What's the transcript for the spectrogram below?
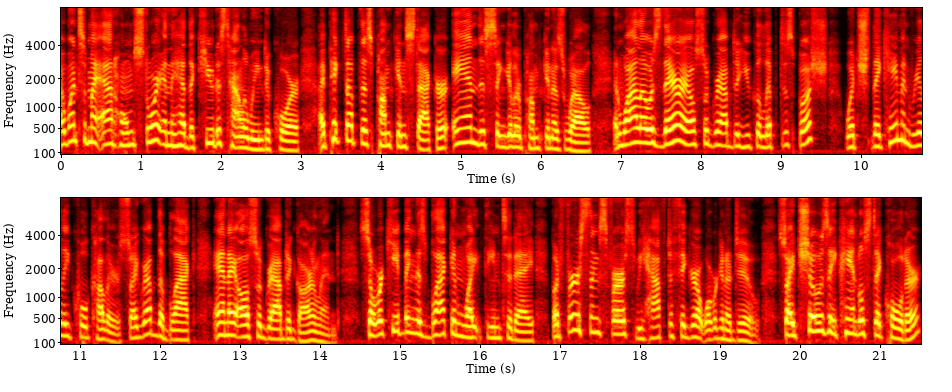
I went to my at-home store and they had the cutest Halloween decor. I picked up this pumpkin stacker and this singular pumpkin as well. And while I was there, I also grabbed a eucalyptus bush, which they came in really cool colors. So I grabbed the black and I also grabbed a garland. So we're keeping this black and white theme today, but first things first, we have to figure out what we're going to do. So I chose a candlestick holder,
